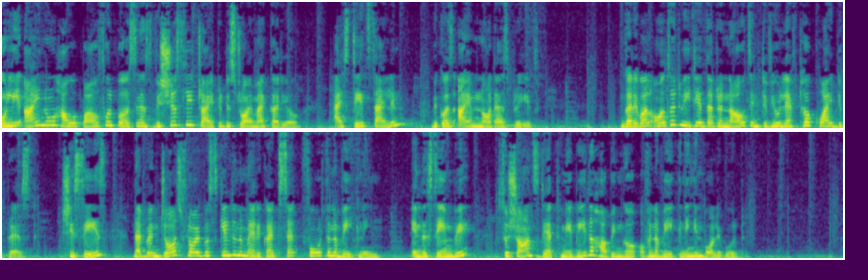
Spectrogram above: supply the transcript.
Only I know how a powerful person has viciously tried to destroy my career. I stayed silent because I am not as brave. Grewal also tweeted that Ranaut's interview left her quite depressed. She says that when George Floyd was killed in America, it set forth an awakening. In the same way, Sushant's death may be the harbinger of an awakening in Bollywood.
